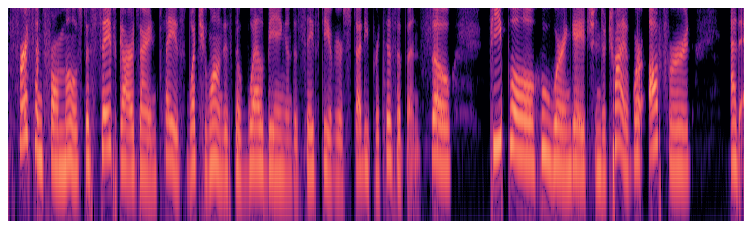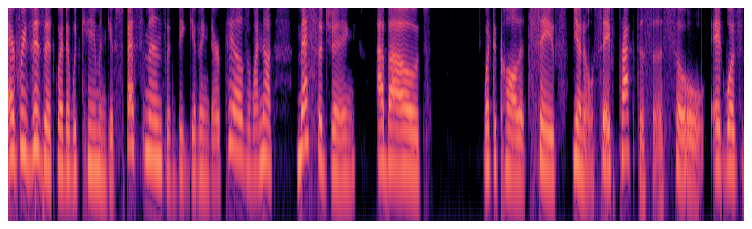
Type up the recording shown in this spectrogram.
first and foremost, the safeguards are in place. What you want is the well being and the safety of your study participants. So, people who were engaged in the trial were offered at every visit, where they would came and give specimens and be giving their pills and whatnot, messaging about what they call it safe, you know, safe practices. So it was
